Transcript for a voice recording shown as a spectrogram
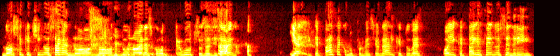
no sé qué chingados haga, no, no, tú no eres como Tiger Woods, o sea, sí sabes, y, te pasa como profesional que tú ves, oye, que Tiger está haciendo ese drill,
